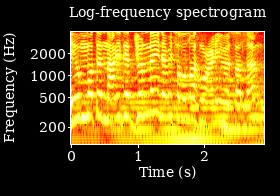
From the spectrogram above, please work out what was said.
এই উম্মতের নারীদের জন্যই নবী সাল আলী সাল্লাম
